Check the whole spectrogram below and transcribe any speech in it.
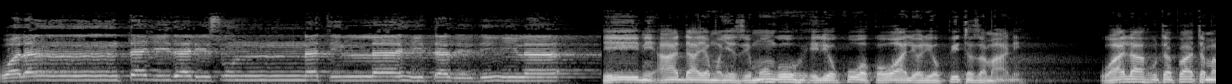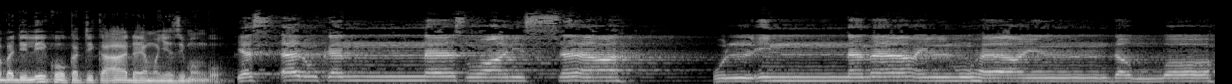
Walan tajida li sunnatillahi tabdila. Hii ni ada ya Mwenyezi Mungu iliyokuwa kwa wale waliopita zamani. Wala hutapata mabadiliko katika ada ya Mwenyezi Mungu. Yasalukan nasu anis saa قل إنما علمها عند الله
